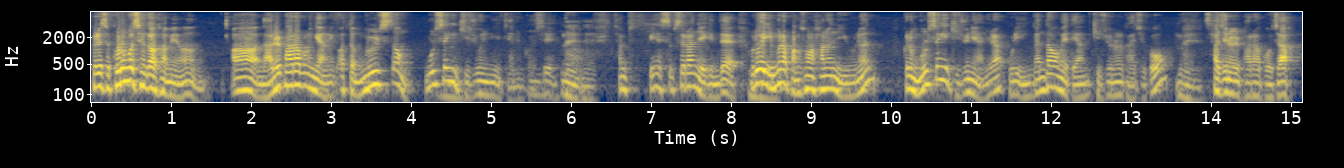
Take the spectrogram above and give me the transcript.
그래서 그런 걸 생각하면 아 나를 바라보는 게 아니고 어떤 물성, 물성이 기준이 되는 거지. 네, 어, 네. 참 굉장히 씁쓸한 얘기인데 우리가 인문학 방송을 하는 이유는 그런 물성의 기준이 아니라 우리 인간다움에 대한 기준을 가지고 네. 사진을 바라보자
